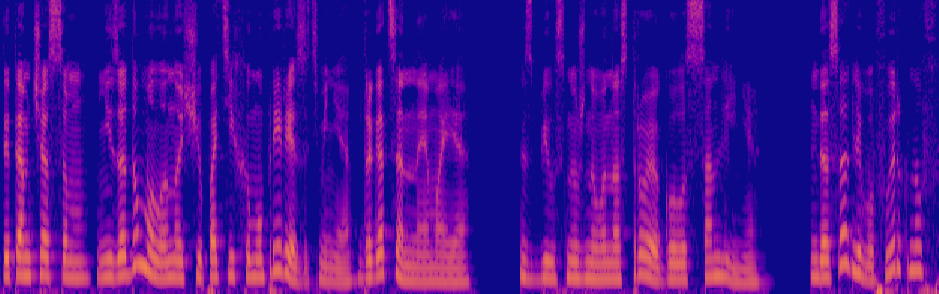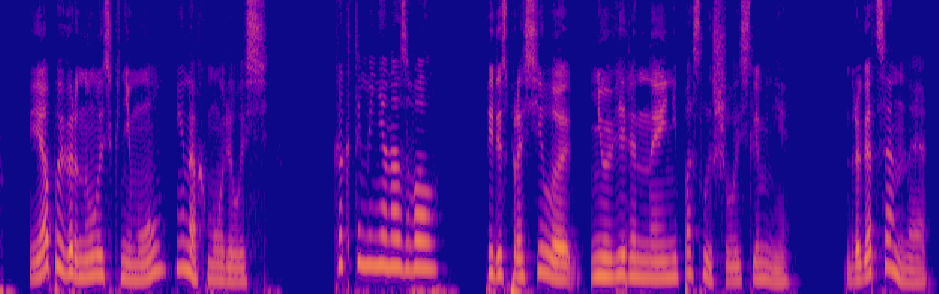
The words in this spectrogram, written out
Ты там часом не задумала ночью по-тихому прирезать меня, драгоценная моя?» Сбил с нужного настроя голос Санлиня. Досадливо фыркнув, я повернулась к нему и нахмурилась. «Как ты меня назвал?» Переспросила, неуверенная, не послышалось ли мне. «Драгоценная.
